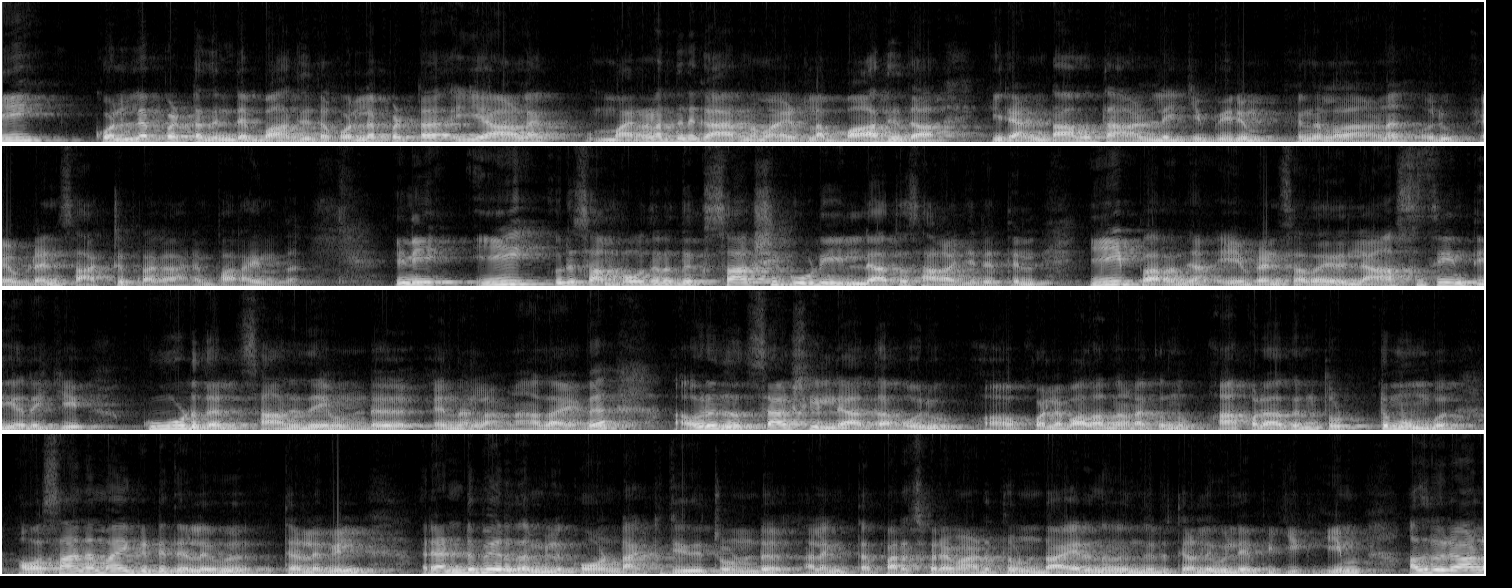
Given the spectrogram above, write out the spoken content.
ഈ കൊല്ലപ്പെട്ടതിന്റെ ബാധ്യത കൊല്ലപ്പെട്ട ഈ ആളെ മരണത്തിന് കാരണമായിട്ടുള്ള ബാധ്യത ഈ രണ്ടാമത്തെ ആളിലേക്ക് വരും എന്നുള്ളതാണ് ഒരു എവിഡൻസ് ആക്ട് പ്രകാരം പറയുന്നത്. ഇനി ഈ ഒരു സംഭവത്തിന് ദൃക്സാക്ഷി കൂടി ഇല്ലാത്ത സാഹചര്യത്തിൽ ഈ പറഞ്ഞ എവിഡൻസ് അതായത് ലാസ്റ്റ് സീൻ തിയറിക്ക് കൂടുതൽ സാധ്യതയുണ്ട് എന്നുള്ളതാണ്. അതായത് ഒരു ദൃക്സാക്ഷി ഇല്ലാത്ത ഒരു കൊലപാതകം നടക്കുന്നു. ആ കൊലപാതകത്തിന് തൊട്ട് മുമ്പ് അവസാനമായി കിട്ടിയ തെളിവ് തെളിവിൽ രണ്ടുപേർ തമ്മിൽ കോണ്ടാക്ട് ചെയ്തിട്ടുണ്ട്. അല്ലെങ്കിൽ പരസ്പരം അടുത്തുണ്ടായിരുന്നു എന്നൊരു തെളിവ് ലഭിക്കുകയും അതിലൊരാൾ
